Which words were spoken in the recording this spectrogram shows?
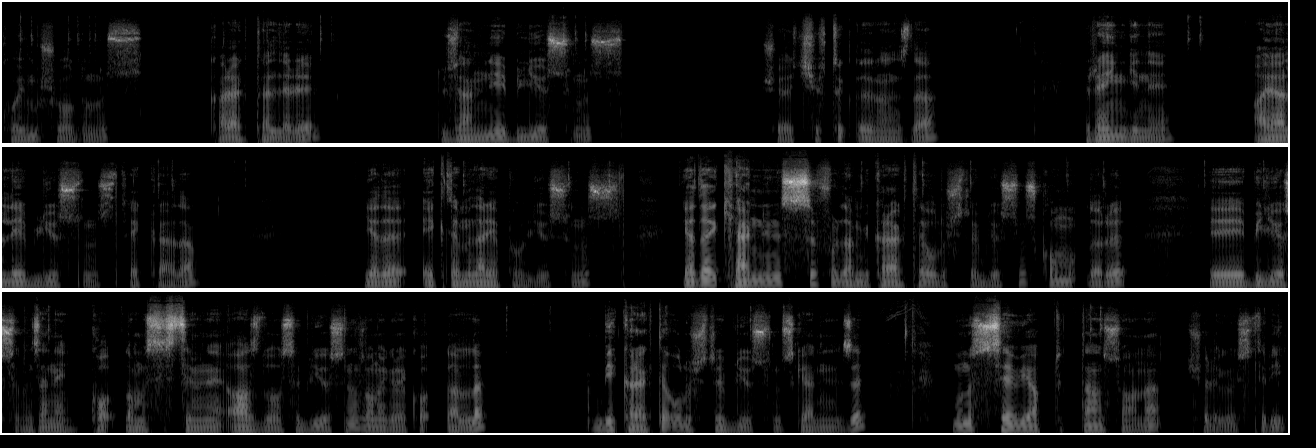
koymuş olduğunuz karakterleri düzenleyebiliyorsunuz. Şöyle çift tıkladığınızda rengini ayarlayabiliyorsunuz tekrardan. Ya da eklemeler yapabiliyorsunuz. Ya da kendiniz sıfırdan bir karakter oluşturabiliyorsunuz. Komutları e, biliyorsanız hani kodlama sistemini az da olsa biliyorsanız ona göre kodlarla bir karakter oluşturabiliyorsunuz kendinize. Bunu save yaptıktan sonra şöyle göstereyim.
